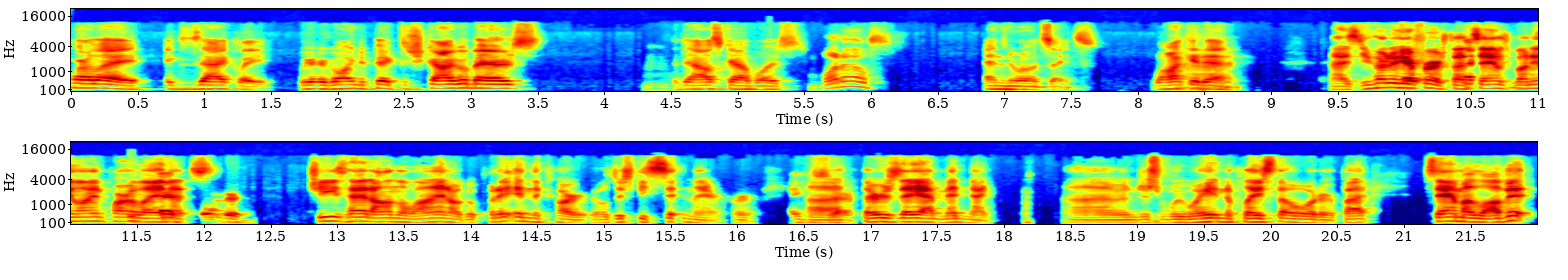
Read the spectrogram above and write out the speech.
parlay. Exactly. We are going to pick the Chicago Bears, mm-hmm. the Dallas Cowboys. What else? And the New Orleans Saints. Lock it in. Nice. You heard it here first. That's Sam's money line parlay. That's cheese head on the line. I'll go put it in the cart. It'll just be sitting there for uh, Thursday at midnight um, and just we waiting to place the order. But Sam, I love it.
